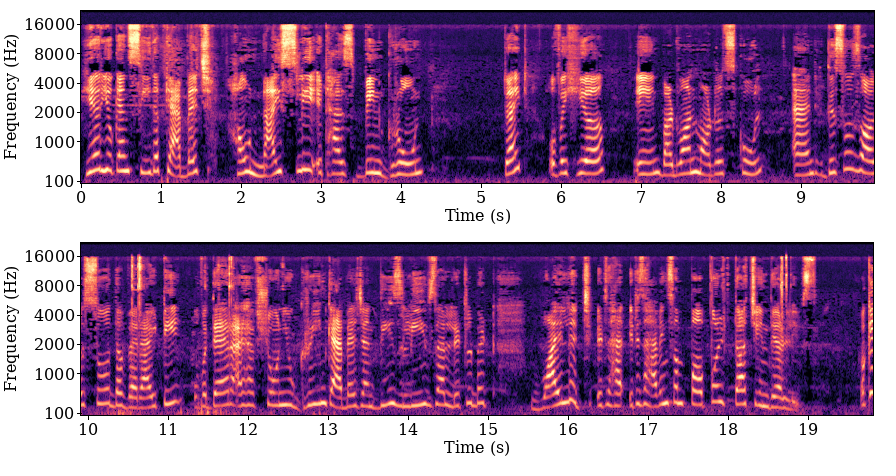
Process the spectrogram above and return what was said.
here you can see the cabbage how nicely it has been grown right? Over here in Burdwan Model School. And this is also the variety. Over there I have shown you green cabbage and these leaves are little bit violet. It, it is having some purple touch in their leaves. Okay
